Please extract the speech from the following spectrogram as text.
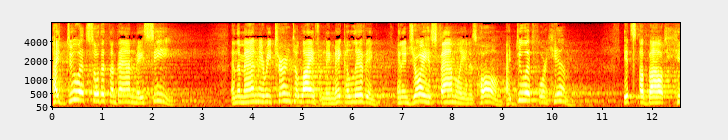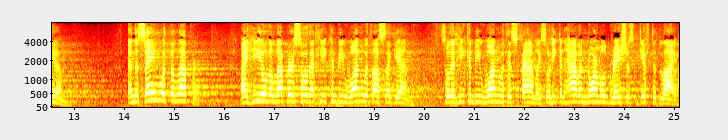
I do it so that the man may see, and the man may return to life and may make a living and enjoy his family and his home. I do it for him. It's about him. And the same with the leper. I heal the leper so that he can be one with us again, so that he can be one with his family, so he can have a normal, gracious, gifted life,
